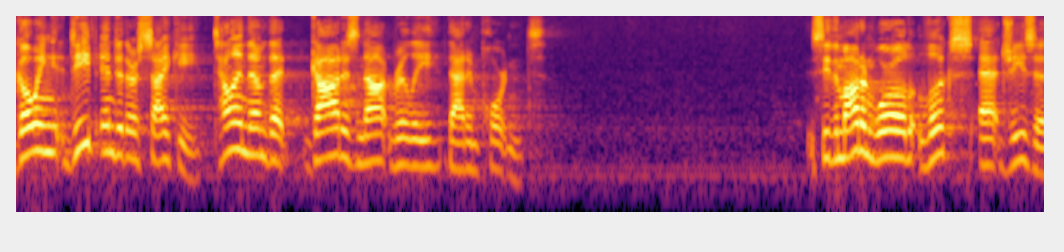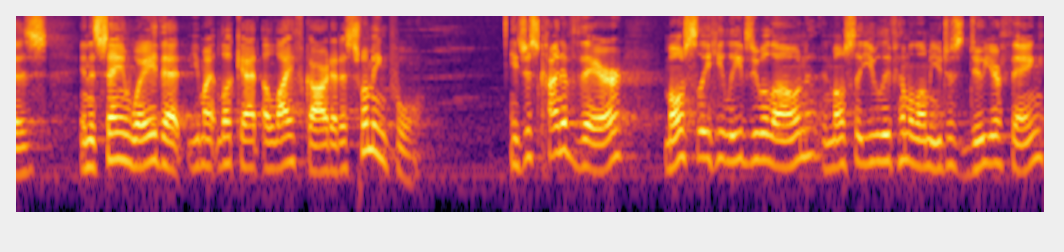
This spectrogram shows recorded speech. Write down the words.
going deep into their psyche, telling them that God is not really that important. See, the modern world looks at Jesus in the same way that you might look at a lifeguard at a swimming pool. He's just kind of there. Mostly he leaves you alone, and mostly you leave him alone. You just do your thing.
